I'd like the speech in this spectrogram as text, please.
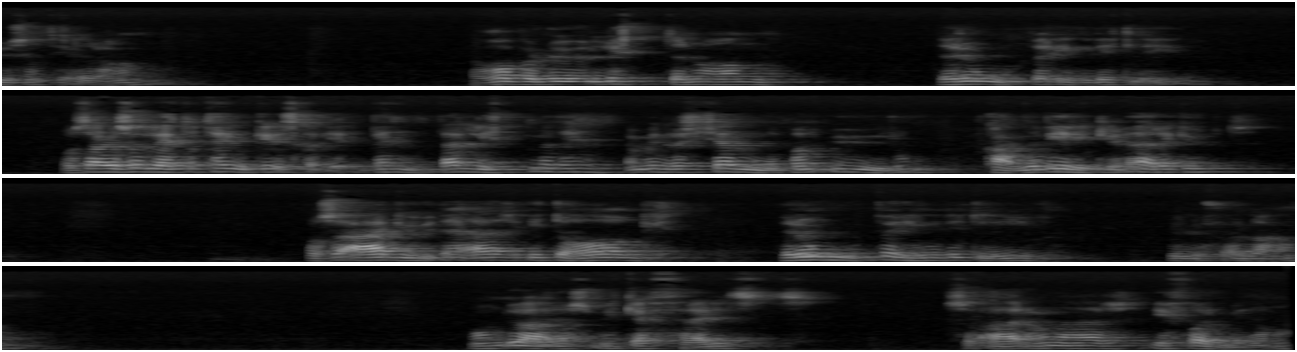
du som tilhører ham. Jeg håper du lytter når han roper inn i ditt liv. Og så er det så lett å tenke jeg skal vente litt med det. Jeg begynner å kjenne på en uro. Kan det virkelig være Gud? Og så er Gud her i dag, roper inn i ditt liv. Vil du følge ham? Om du er her som ikke er frelst, så er han her i formiddag.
